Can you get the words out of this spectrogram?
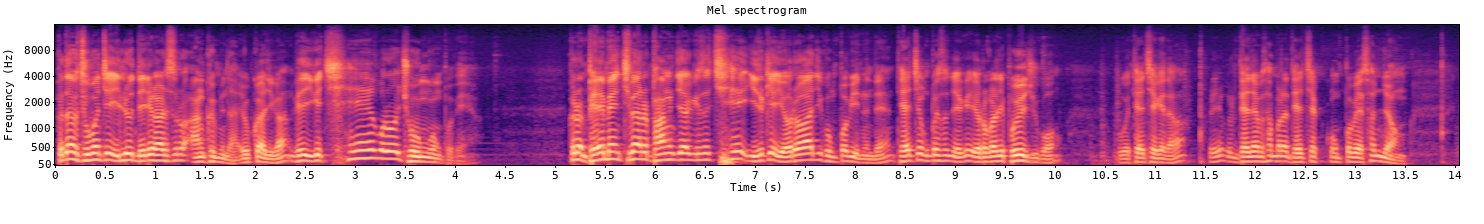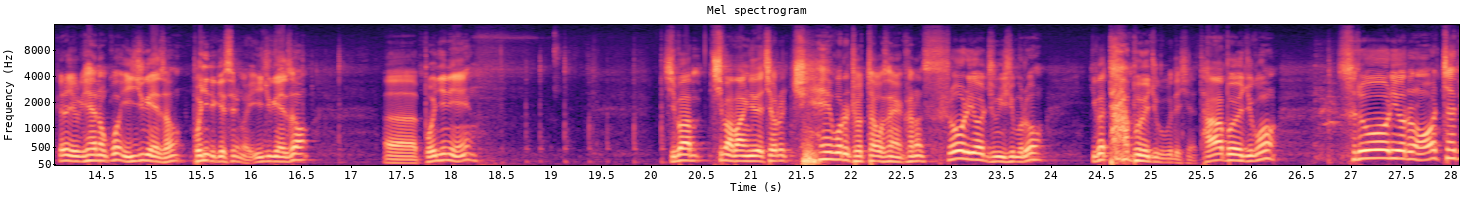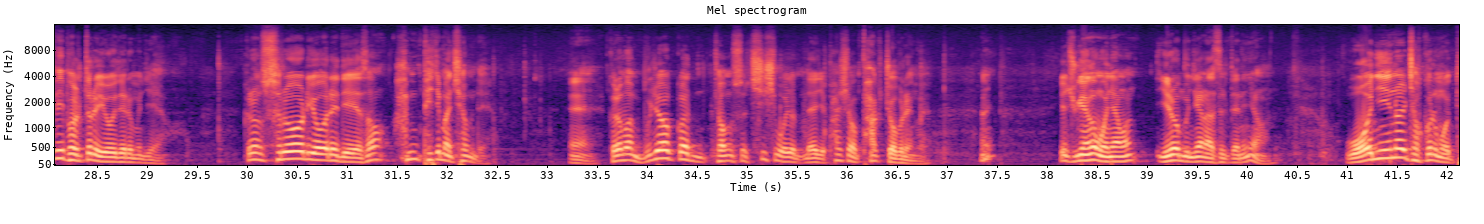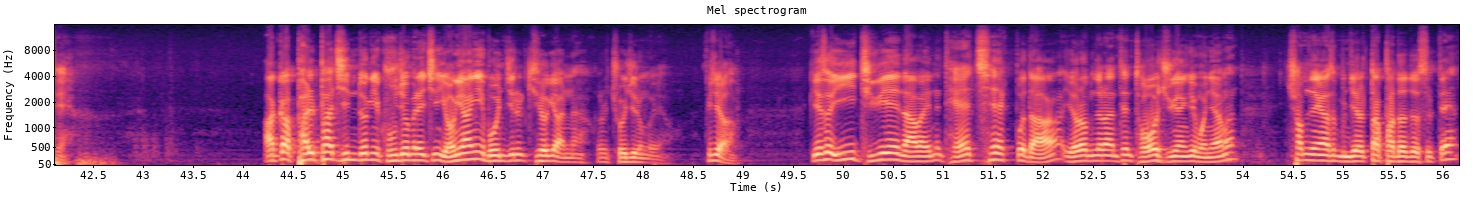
그 다음에 두 번째 일로 내려갈수록 안 큽니다. 여기까지가. 그래서 이게 최고로 좋은 공법이에요. 그럼 배벤치마를 방지하기 위해서 최 이렇게 여러 가지 공법이 있는데 대책 공법에서 여러 가지 보여주고 그리고 대책에다가 그리고 대자면 3번의 대책 공법의 선정. 그래서 이렇게 해놓고 이 중에서 본인이 이렇게 쓰는 거예요. 이 중에서 어, 본인이 치마, 치마 방지 대책으로 최고로 좋다고 생각하는 스로리오 중심으로 이거 다 보여주고 그 대신에 다 보여주고 스로리오는 어차피 별도로 외워야 되는 문제예요. 그럼 스로리오에 대해서 한 페이지만 채우면 돼요. 예. 그러면 무조건 점수 75점 내지 80점 팍 줘버리는 거예요. 예? 중요한 건 뭐냐면 이런 문제가 났을 때는요. 원인을 접근을 못해. 아까 발파 진동이 구조면에 미친 영향이 뭔지를 기억이 안 나. 그럼 조지는 거예요. 그죠? 그래서 이 뒤에 나와 있는 대책보다 여러분들한테는 더 중요한 게 뭐냐면 처음에 가서 문제를 딱 받아줬을 때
